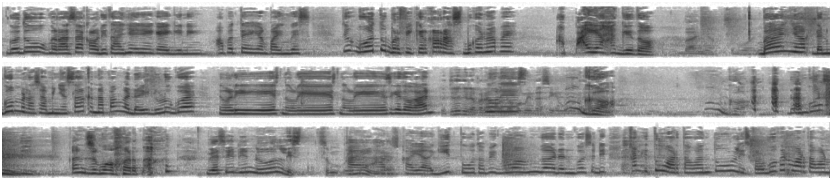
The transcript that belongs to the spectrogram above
gue tuh ngerasa kalau ditanya ini kayak gini apa teh yang paling best? Itu gue tuh berpikir keras bukan apa ya apa ya? gitu Banyak semuanya. banyak dan gue merasa menyesal kenapa nggak dari dulu gue nulis nulis nulis gitu kan. Itu tidak pernah nulis. enggak. Enggak. Dan gue sedih. Kan semua wartawan biasanya dia nulis sem- Kayak ininya. harus kayak gitu tapi gue enggak dan gue sedih. Kan itu wartawan tulis. Kalau gue kan wartawan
